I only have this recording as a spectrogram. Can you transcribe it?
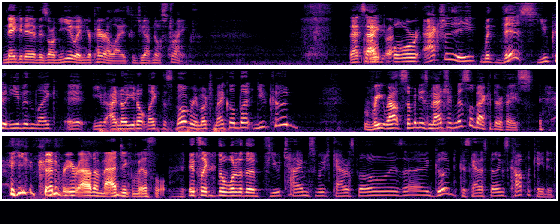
negative is on you and you're paralyzed because you have no strength. That's right. or actually with this you could even like uh, even I know you don't like the spell very much, Michael, but you could reroute somebody's magic missile back at their face. you could reroute a magic missile. It's like the one of the few times which counterspell is uh, good because counterspelling is complicated.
